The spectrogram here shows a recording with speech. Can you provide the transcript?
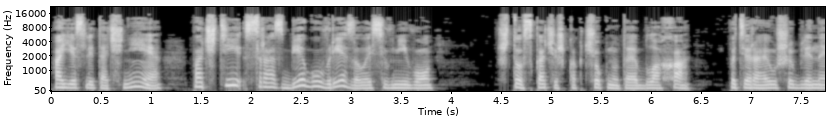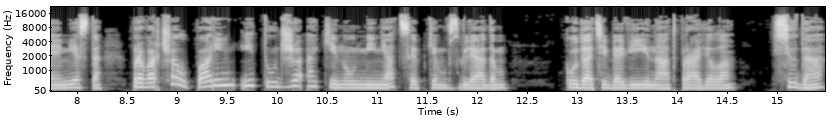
а если точнее, почти с разбегу врезалась в него. «Что скачешь, как чокнутая блоха?» Потирая ушибленное место, проворчал парень и тут же окинул меня цепким взглядом. «Куда тебя Виина отправила?» «Сюда»,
